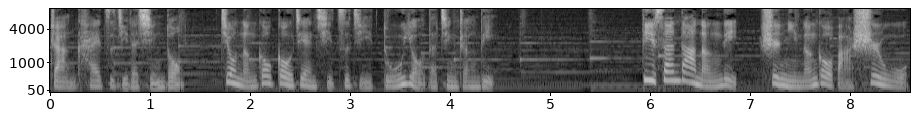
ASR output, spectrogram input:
展开自己的行动，就能够构建起自己独有的竞争力。第三大能力是你能够把事物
